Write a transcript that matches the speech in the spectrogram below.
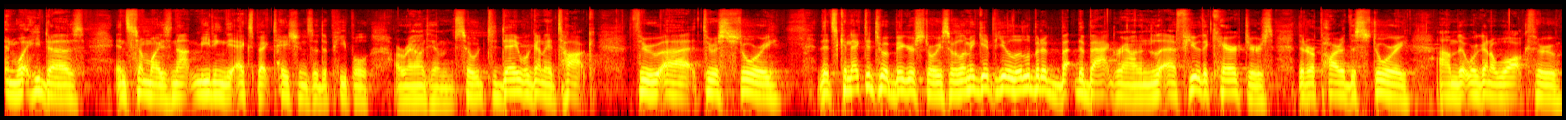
and what he does in some ways not meeting the expectations of the people around him so today we're going to talk through, uh, through a story that's connected to a bigger story. So let me give you a little bit of the background and a few of the characters that are part of the story um, that we're going to walk through.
